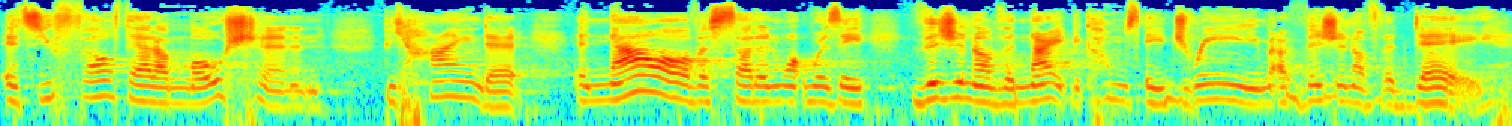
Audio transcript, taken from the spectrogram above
It's you felt that emotion behind it. And now all of a sudden, what was a vision of the night becomes a dream, a vision of the day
